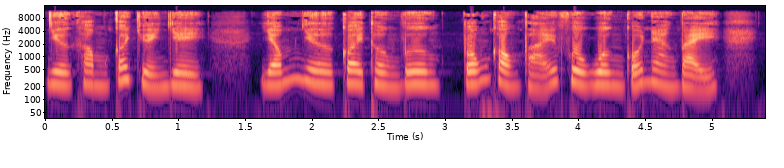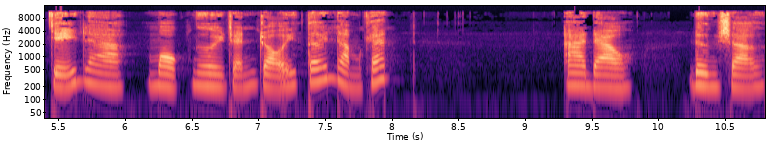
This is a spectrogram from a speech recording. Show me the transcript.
như không có chuyện gì, giống như coi thuần vương vốn không phải phu quân của nàng vậy, chỉ là một người rảnh rỗi tới làm khách. A đào, đừng sợ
